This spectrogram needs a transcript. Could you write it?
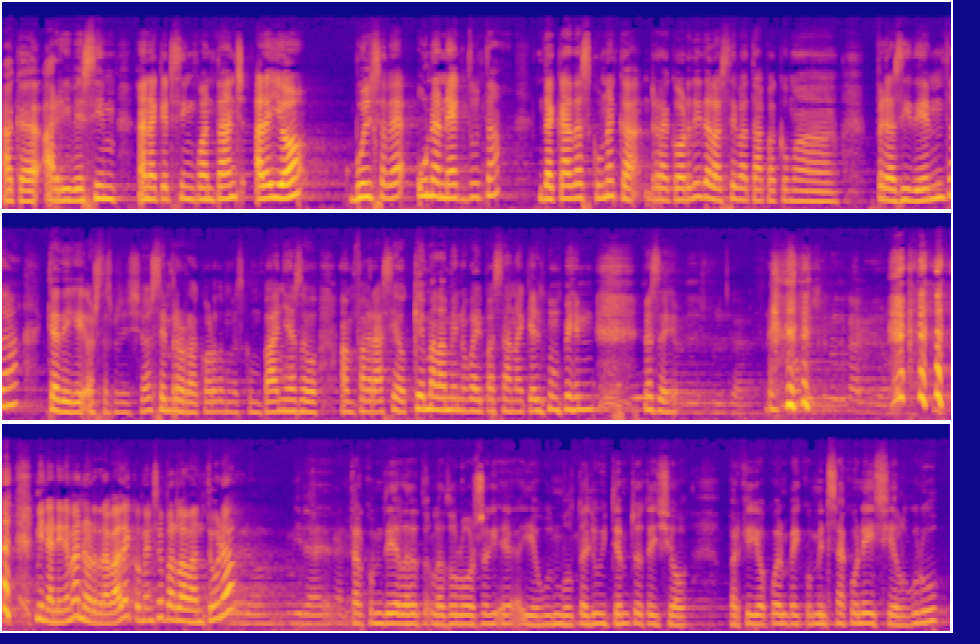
a que arribéssim en aquests 50 anys. Ara jo vull saber una anècdota de cadascuna que recordi de la seva etapa com a presidenta, que digui, ostres, però això sempre ho recordo amb les companyes, o em fa gràcia, o que malament ho vaig passar en aquell moment, no sé. Mira, anirem en ordre, vale? començo per l'aventura. Mira, tal com deia la, la Dolors, hi ha, hi ha hagut molta lluita amb tot això, perquè jo quan vaig començar a conèixer el grup,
